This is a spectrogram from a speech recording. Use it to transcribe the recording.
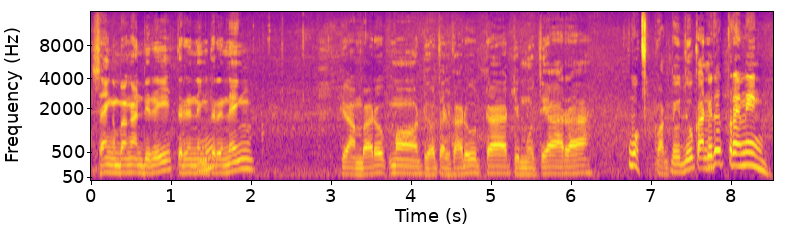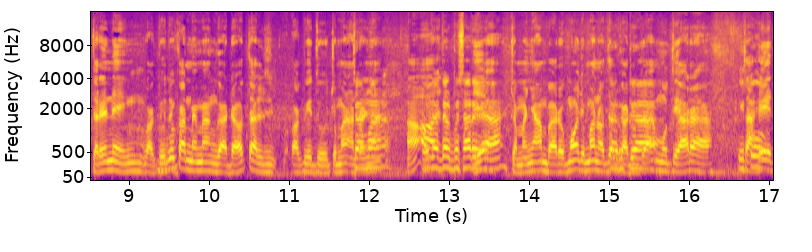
saya ngembangkan diri training-training di Ambaruk mau di Hotel Garuda di Mutiara Wah, waktu itu kan itu training. training waktu itu kan memang nggak ada hotel waktu itu cuma adanya Ah, ah, hotel besar ya? iya zamannya Ambaruk mau cuma Hotel Garuda. Garuda, Mutiara Itu Sahid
